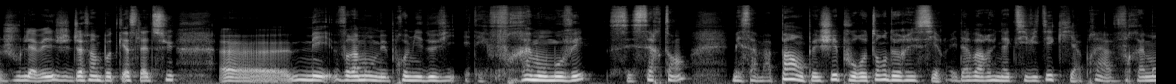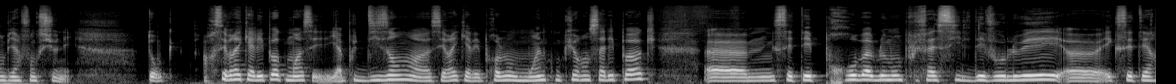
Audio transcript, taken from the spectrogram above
je vous l'avais, j'ai déjà fait un podcast là-dessus, euh, mais vraiment mes premiers devis étaient vraiment mauvais, c'est certain, mais ça m'a pas empêché pour autant de réussir et d'avoir une activité qui après a vraiment bien fonctionné. Donc alors c'est vrai qu'à l'époque, moi, il y a plus de 10 ans, euh, c'est vrai qu'il y avait probablement moins de concurrence à l'époque. Euh, c'était probablement plus facile d'évoluer, euh, etc.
